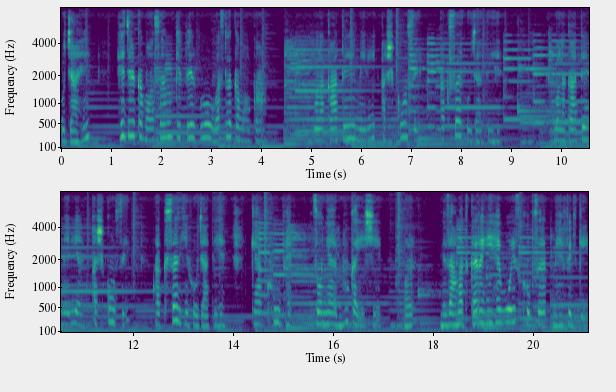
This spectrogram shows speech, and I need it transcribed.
वो चाहे हिजर का मौसम के फिर हो वसल का मौका। मुलाकातें मेरी अशकों से अक्सर हो जाती हैं। मुलाकातें मेरी अशकों से अक्सर ही हो जाती है। क्या खूब है सोनिया रूह का ये शेर। और निजामत कर रही है वो इस खूबसूरत महफिल की।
